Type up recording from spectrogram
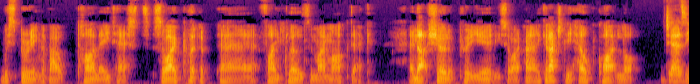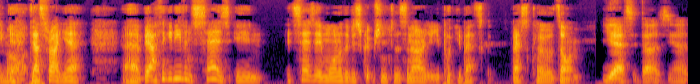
whispering about parlay tests, so I put a, uh, fine clothes in my mark deck, and that showed up pretty early. So I, I could actually help quite a lot Jazzy yeah, that's right. Yeah, um, yeah. I think it even says in it says in one of the descriptions to the scenario, you put your best best clothes on. yes, it does. Yeah.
